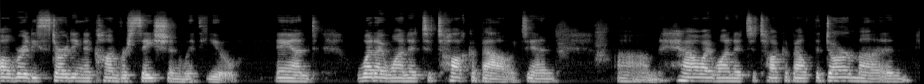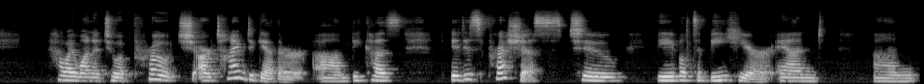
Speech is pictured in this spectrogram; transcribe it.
already starting a conversation with you and what I wanted to talk about and um, how I wanted to talk about the Dharma and how I wanted to approach our time together um, because it is precious to be able to be here and um,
